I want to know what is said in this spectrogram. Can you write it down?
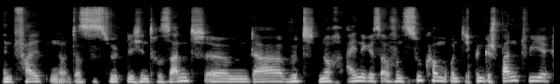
entfalten. Und das ist wirklich interessant. Ähm, da wird noch einiges auf uns zukommen und ich bin gespannt, wie wie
